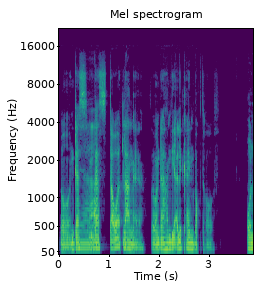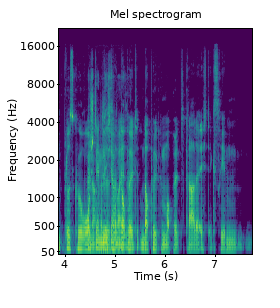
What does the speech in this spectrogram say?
So, und das, ja. das dauert lange. So, und da haben die alle keinen Bock drauf. Und plus Corona. Verständlicherweise. Also doppelt, doppelt gemoppelt, gerade echt extrem.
